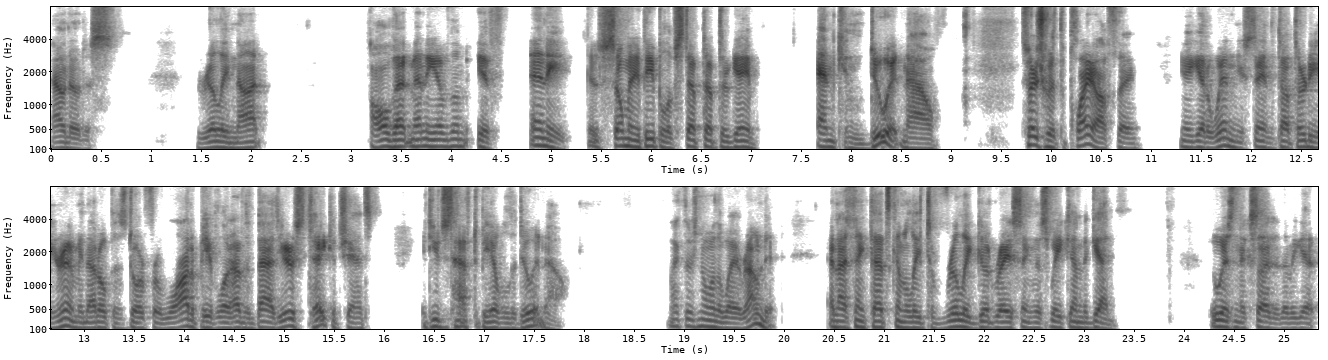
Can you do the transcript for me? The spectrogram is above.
Now notice, really not all that many of them, if any, because so many people have stepped up their game and can do it now, especially with the playoff thing. You, know, you get a win, you stay in the top 30 you're in. I mean, that opens the door for a lot of people that are having bad years to take a chance. And you just have to be able to do it now. Like there's no other way around it. And I think that's going to lead to really good racing this weekend again. Who isn't excited that we get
